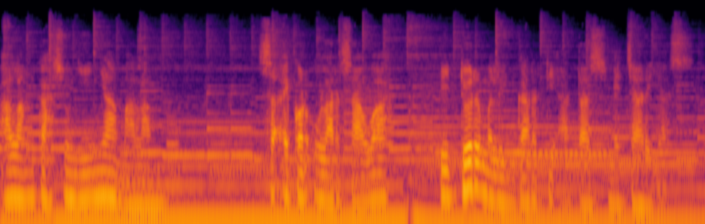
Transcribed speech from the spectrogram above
Alangkah sunyinya malam. Seekor ular sawah tidur melingkar di atas meja rias.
